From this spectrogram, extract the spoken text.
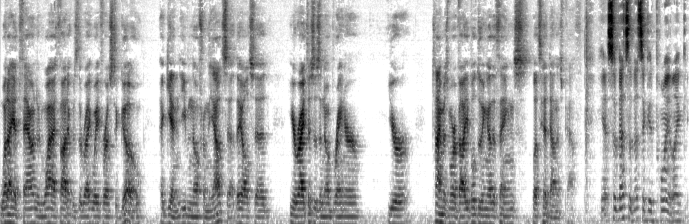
what I had found and why I thought it was the right way for us to go. Again, even though from the outset they all said, You're right, this is a no brainer. Your time is more valuable doing other things. Let's head down this path. Yeah, so that's a, that's a good point. Like,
